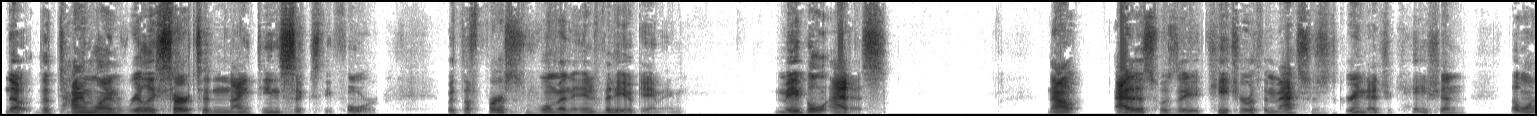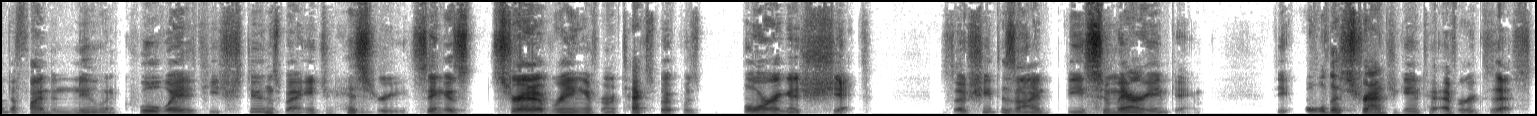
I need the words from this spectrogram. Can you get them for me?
No, the timeline really starts in 1964, with the first woman in video gaming, Mabel Addis. Now, Addis was a teacher with a master's degree in education that wanted to find a new and cool way to teach students about ancient history, seeing as straight up reading it from a textbook was boring as shit. So she designed the Sumerian game, the oldest strategy game to ever exist.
